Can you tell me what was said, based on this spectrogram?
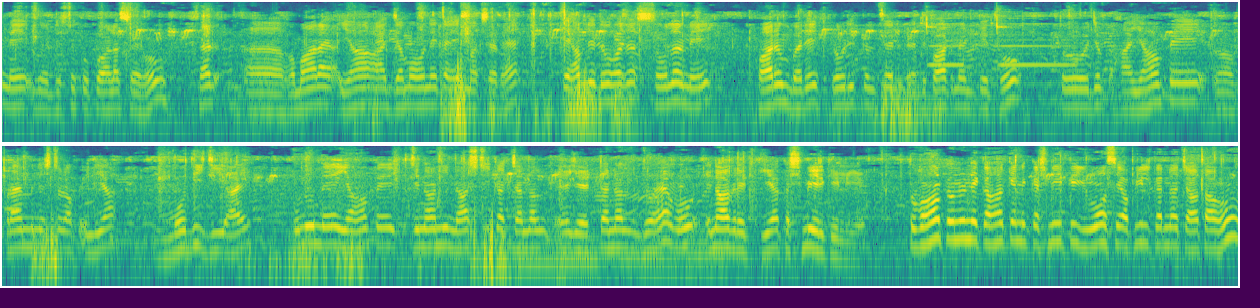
میں ڈسٹرکٹ کپواڑہ سے ہوں سر ہمارا یہاں آج جمع ہونے کا ایک مقصد ہے کہ ہم نے دو ہزار سولہ میں فارم بھرے فلوریکلچر ڈپارٹمنٹ کے تھرو۔ تو جب ہاں یہاں پہ prime minister of India Modi ji آئے، انہوں نے یہاں پہ چنانی ناشتی کا چینل یہ ٹنل جو ہے وہ اناگریٹ کیا کشمیر کے لیے۔ تو وہاں پہ انہوں نے کہا کہ میں کشمیر کے یوواؤں سے اپیل کرنا چاہتا ہوں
